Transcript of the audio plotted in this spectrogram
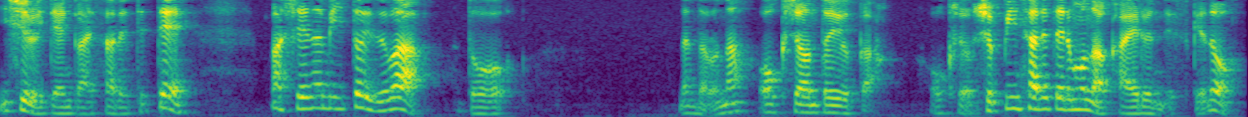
2種類展開されてて、まあ CNP トイズは、と、なんだろうな、オークションというか、オークション、出品されてるものは買えるんですけど、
